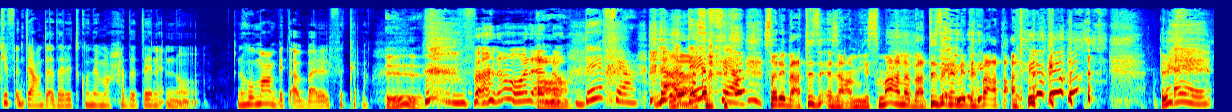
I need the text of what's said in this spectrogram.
كيف أنت عم تقدري تكوني مع حدا تاني إنه إنه هو ما عم بيتقبل الفكرة. اوف فأنا هون إنه آه. دافع. لا دافع. سوري بعتذر إذا عم يسمعنا بعتذر إني دفعت عليك. إيه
